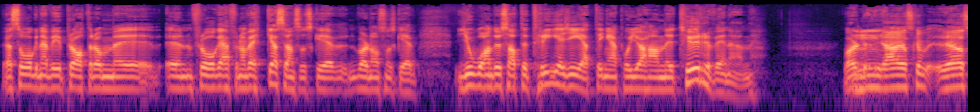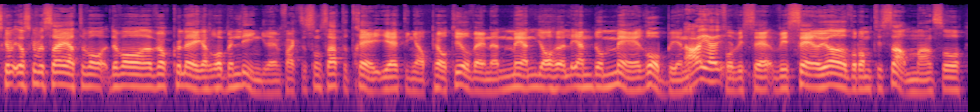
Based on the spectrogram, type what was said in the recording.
Jag såg när vi pratade om eh, en fråga här för någon vecka sedan så skrev, var det någon som skrev Johan, du satte tre getingar på Johanne Tyrvinen. Mm, ja, jag, ska, jag, ska, jag ska väl säga att det var, det var vår kollega Robin Lindgren faktiskt som satte tre getingar på Tyrväinen. Men jag höll ändå med Robin. Ja, jag- För vi ser, vi ser ju över dem tillsammans. Och,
